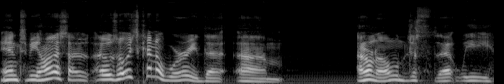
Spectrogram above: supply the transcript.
and to be honest, I, I was always kind of worried that, um, I don't know, just that we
